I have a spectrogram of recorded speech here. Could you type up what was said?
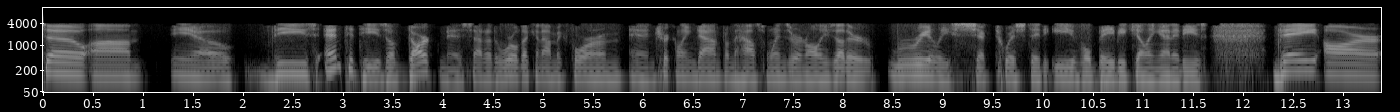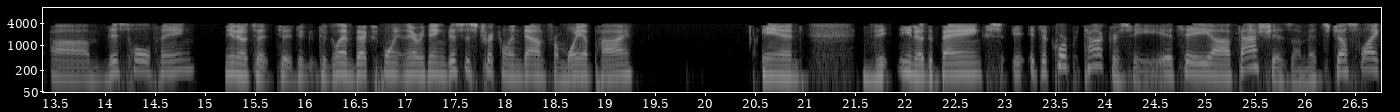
So um, you know, these entities of darkness out of the World Economic Forum and trickling down from the House of Windsor and all these other really sick, twisted, evil, baby-killing entities, they are um, this whole thing, you know, to, to, to Glenn Beck's point and everything, this is trickling down from way up high. And the, you know, the banks, it, it's a corporatocracy. It's a uh, fascism. It's just like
